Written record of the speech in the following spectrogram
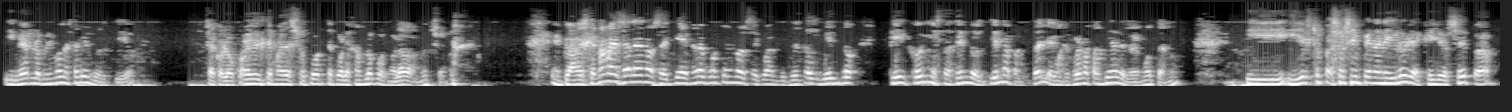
y ver lo mismo que está viendo el tío. O sea, con lo cual el tema de soporte, por ejemplo, pues molaba mucho. En plan, es que no me sale no sé qué, no me funciona no sé cuánto. Te estás viendo qué coño está haciendo el tío en la pantalla, como si fuera una pantalla de remota, ¿no? Y, esto pasó sin pena ni gloria, que yo sepa.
